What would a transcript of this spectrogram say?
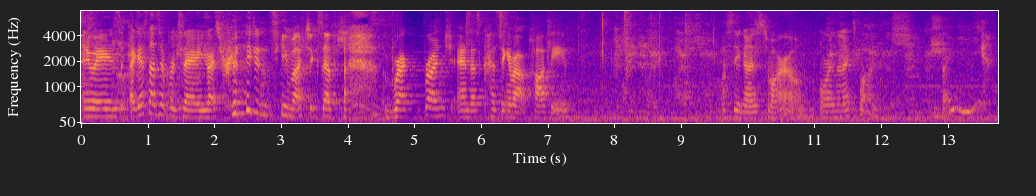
Anyways, I guess that's it for today. You guys really didn't see much except brunch and us cussing about coffee. I'll see you guys tomorrow or in the next vlog. Bye.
